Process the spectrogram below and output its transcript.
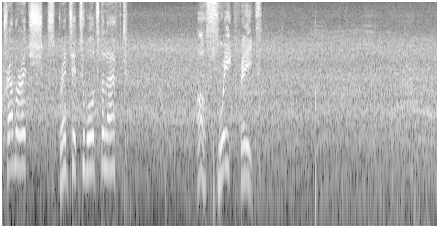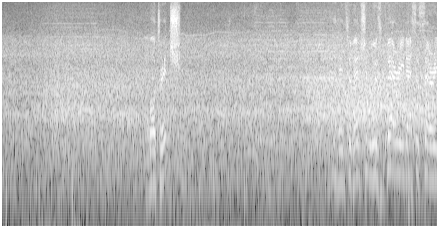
Kramaric spreads it towards the left. Oh, sweet feet. Modric. That intervention was very necessary.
